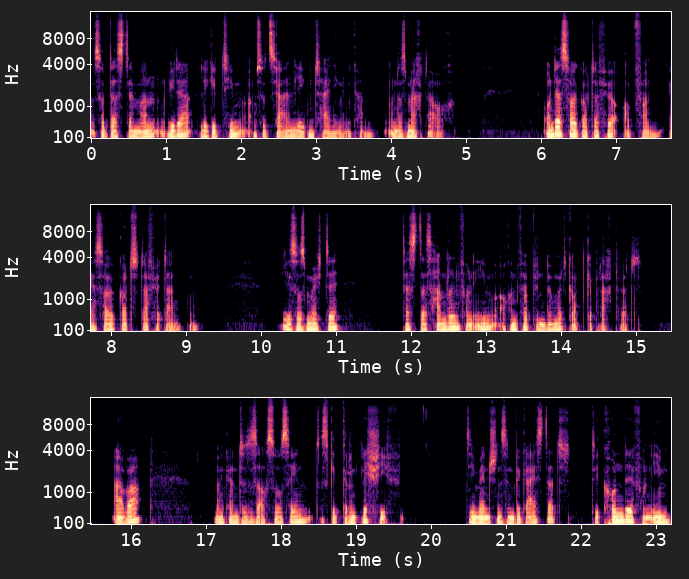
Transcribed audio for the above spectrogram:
sodass der Mann wieder legitim am sozialen Leben teilnehmen kann. Und das macht er auch. Und er soll Gott dafür opfern. Er soll Gott dafür danken. Jesus möchte, dass das Handeln von ihm auch in Verbindung mit Gott gebracht wird. Aber man könnte das auch so sehen, das geht gründlich schief. Die Menschen sind begeistert, die Kunde von ihm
